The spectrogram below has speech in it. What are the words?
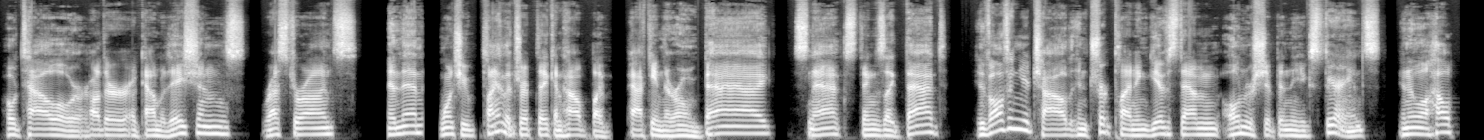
hotel or other accommodations, restaurants. And then once you plan the trip, they can help by packing their own bag, snacks, things like that. Involving your child in trip planning gives them ownership in the experience and it will help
